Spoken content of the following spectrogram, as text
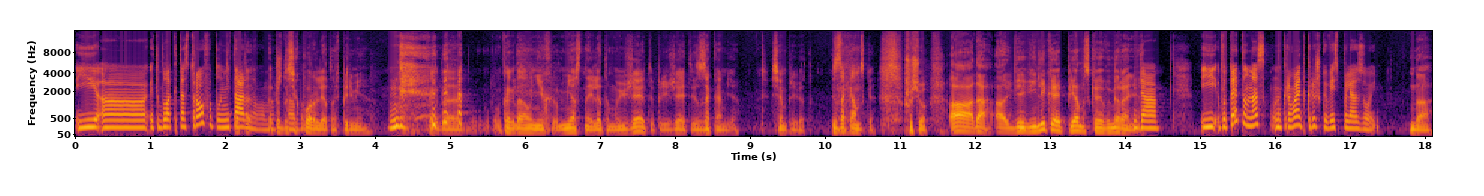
И э, это была катастрофа планетарного Это, это масштаба. до сих пор летом в Перми. когда, у них местные летом уезжают и приезжают из Закамья. Всем привет. Из Закамска. Шучу. А, да, а, ве- великое пермское вымирание. Да. И вот это у нас накрывает крышкой весь палеозой. Да.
